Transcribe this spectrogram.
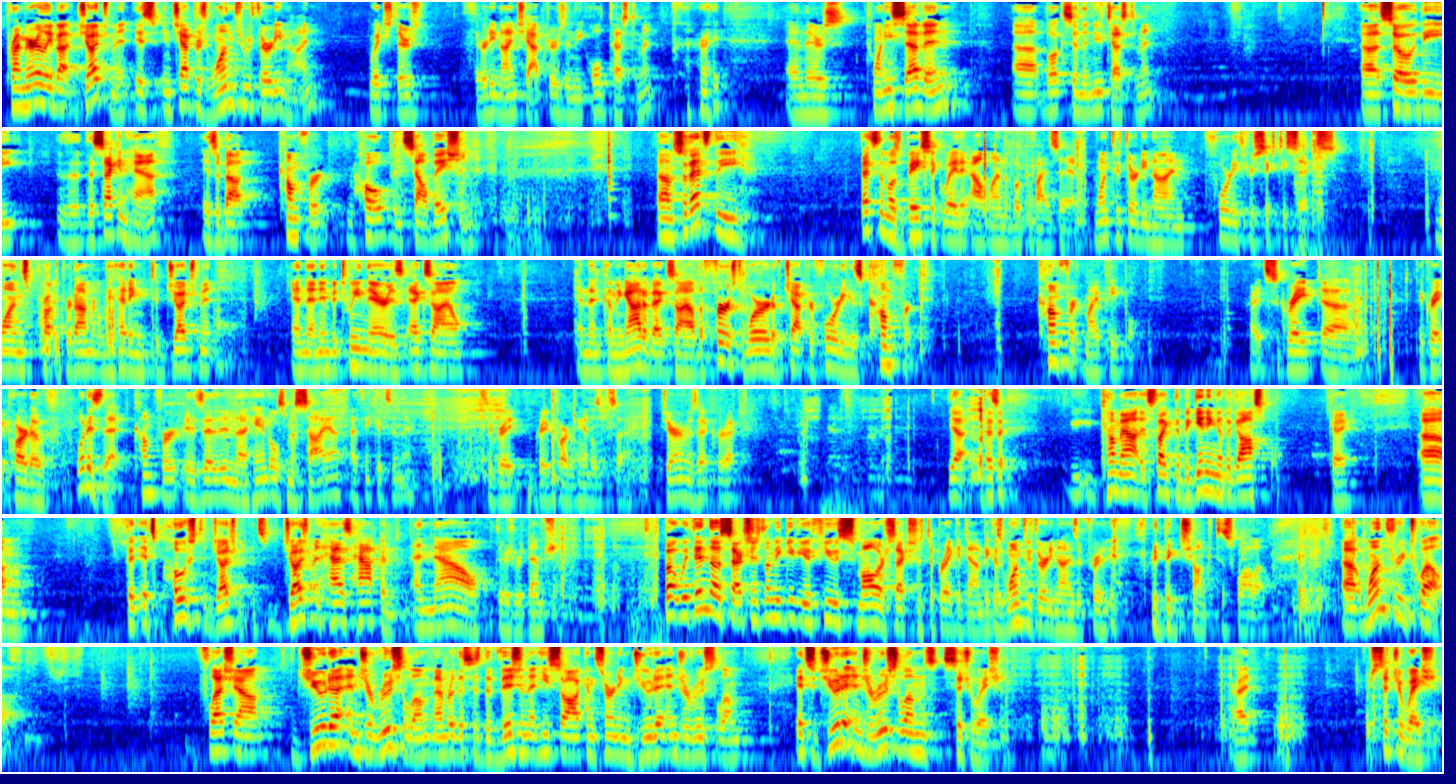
primarily about judgment is in chapters 1 through 39, which there's 39 chapters in the Old Testament, right? And there's 27 uh, books in the New Testament. Uh, so the, the, the second half is about comfort and hope and salvation. Um, so that's the that's the most basic way to outline the book of Isaiah 1 through 39, 40 through 66. One's predominantly heading to judgment, and then in between there is exile. And then coming out of exile, the first word of chapter 40 is comfort. Comfort my people. Right? It's a great, uh, a great part of what is that? Comfort is that in the Handel's Messiah? I think it's in there. It's a great, great part of Handel's Messiah. Jerem, is that correct? Yeah, that's it. You come out. It's like the beginning of the gospel. Okay, um, that it's post judgment. It's judgment has happened, and now there's redemption. But within those sections, let me give you a few smaller sections to break it down because 1 through 39 is a pretty, pretty big chunk to swallow. Uh, 1 through 12 flesh out Judah and Jerusalem. Remember, this is the vision that he saw concerning Judah and Jerusalem. It's Judah and Jerusalem's situation right? Their situation.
